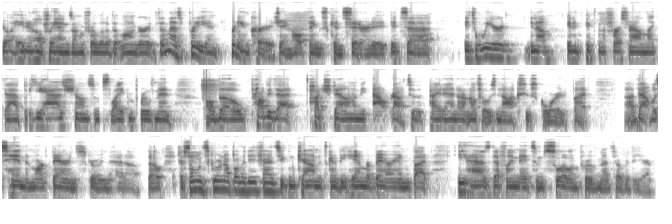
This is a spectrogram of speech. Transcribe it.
Joe Haden hopefully hangs on for a little bit longer. Then that's pretty pretty encouraging, all things considered. It, it's a it's weird, you know, getting picked in the first round like that, but he has shown some slight improvement. Although probably that touchdown on the out route to the tight end, I don't know if it was Knox who scored, but uh, that was him and Mark Barron screwing that up. So if someone's screwing up on the defense, you can count it's going to be him or Barron, but he has definitely made some slow improvements over the year.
